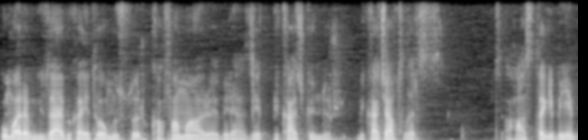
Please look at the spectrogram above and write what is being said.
Umarım güzel bir kayıt olmuştur. Kafam ağrıyor birazcık. Birkaç gündür, birkaç haftadır hasta gibiyim.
